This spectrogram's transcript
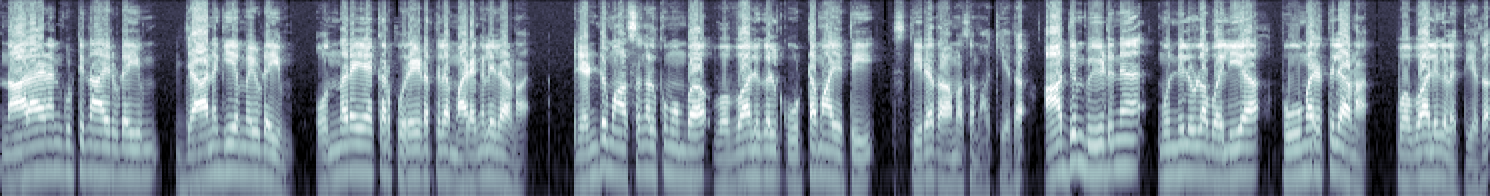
നാരായണൻകുട്ടി നായരുടെയും ജാനകിയമ്മയുടെയും ഒന്നര ഏക്കർ പുരയിടത്തിലെ മരങ്ങളിലാണ് രണ്ടു മാസങ്ങൾക്കു മുമ്പ് വവ്വാലുകൾ കൂട്ടമായെത്തി സ്ഥിരതാമസമാക്കിയത്. ആദ്യം വീടിന് മുന്നിലുള്ള വലിയ പൂമരത്തിലാണ് വവ്വാലുകൾ എത്തിയത്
